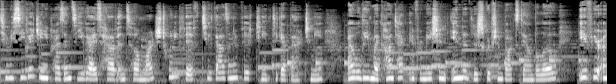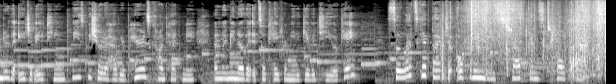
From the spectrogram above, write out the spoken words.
to receive your Genie presents, you guys have until March 25th, 2015 to get back to me. I will leave my contact information in the description box down below. If you're under the age of 18, please be sure to have your parents contact me and let me know that it's okay for me to give it to you, okay? So let's get back to opening these Shopkins 12 packs.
